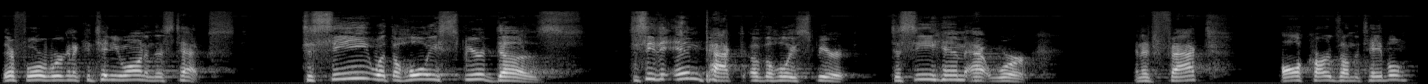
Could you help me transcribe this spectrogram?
Therefore, we're going to continue on in this text to see what the Holy Spirit does, to see the impact of the Holy Spirit, to see Him at work. And in fact, all cards on the table.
